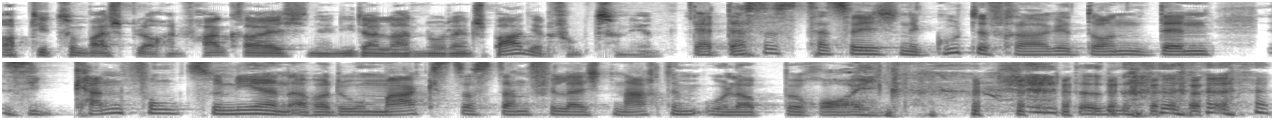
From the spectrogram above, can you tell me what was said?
ob die zum Beispiel auch in Frankreich, in den Niederlanden oder in Spanien funktionieren. Ja, das ist tatsächlich eine gute Frage, Don, denn sie kann funktionieren, aber du magst das dann vielleicht nach dem Urlaub bereuen.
